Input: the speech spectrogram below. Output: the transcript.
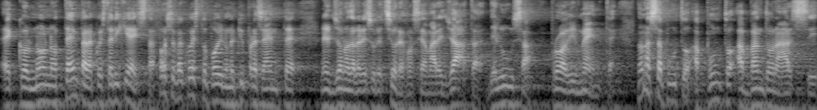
ecco, non ottempera questa richiesta. Forse per questo poi non è più presente nel giorno della risurrezione, forse amareggiata, delusa probabilmente. Non ha saputo appunto abbandonarsi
